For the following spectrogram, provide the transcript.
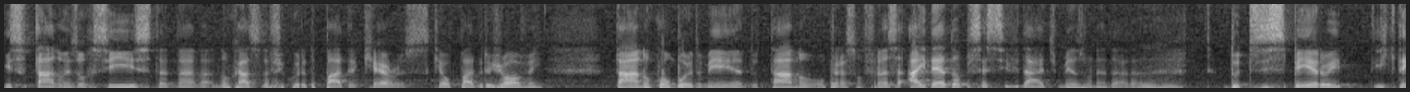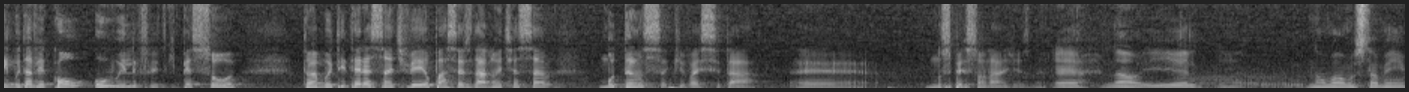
Isso tá no Exorcista, na- na- no caso da figura do Padre Karras, que é o padre jovem, tá no Comboio do Medo, tá no Operação França. A ideia da obsessividade mesmo, né? Da- da- do desespero e, e que tem muito a ver com o William Friedkin pessoa. Então é muito interessante ver o Parceiros da Noite essa mudança que vai se dar é, nos personagens, né? É, não, e ele, é, não vamos também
